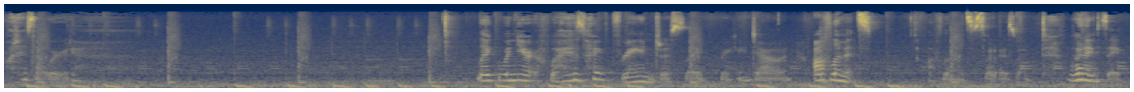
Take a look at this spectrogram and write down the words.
what is that word? Like when you're why is my brain just like breaking down? Off limits. Off limits is what i was what did i say.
